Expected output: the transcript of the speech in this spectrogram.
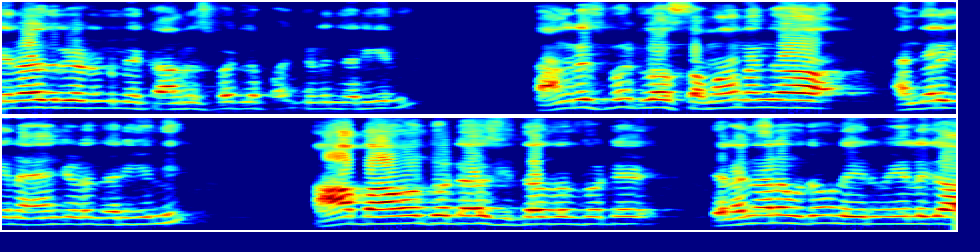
జనార్దన్ రెడ్డిని మేము కాంగ్రెస్ పార్టీలో పనిచేయడం జరిగింది. కాంగ్రెస్ పార్టీలో సమానంగా అందరికీ న్యాయం చేయడం జరిగింది. ఆ భావంతో సిద్ధాంతాలతో తెలంగాణ ఉద్యమంలో ఇరవై ఏళ్ళుగా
